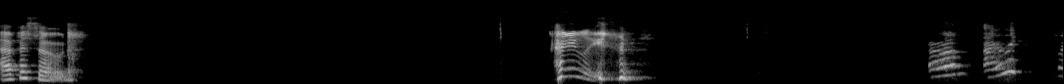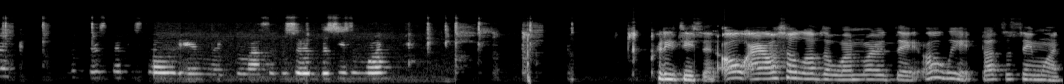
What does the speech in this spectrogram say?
episode? Haley! Um, I like like the first episode and like the last episode of the season one. Pretty decent. Oh, I also love the one where they. Oh, wait, that's the same one.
